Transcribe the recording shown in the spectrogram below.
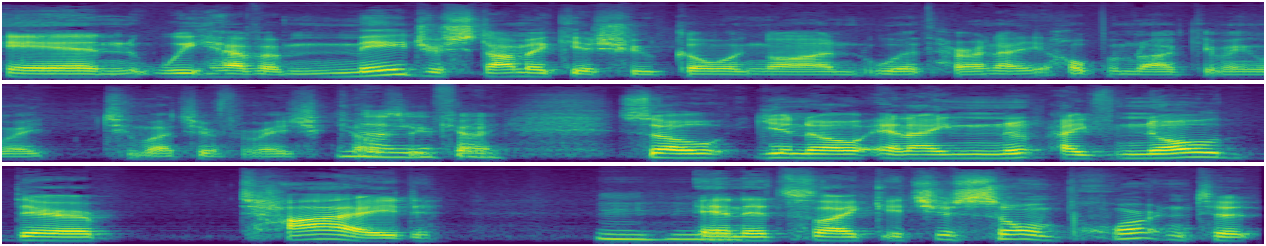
and we have a major stomach issue going on with her. And I hope I'm not giving away too much information, No, Kelsey. you're can fine. So you know, and I know I know they're tied, Mm-hmm. and it's like it's just so important to.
